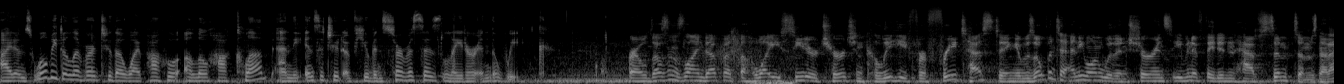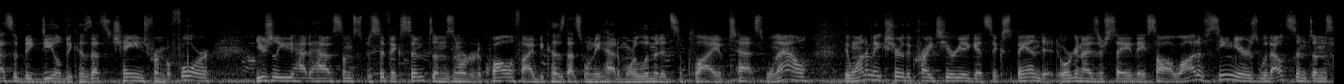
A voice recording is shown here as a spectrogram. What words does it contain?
Items will be delivered to the Waipahu Aloha Club and the Institute of Human Services later in the week. All right, well, dozens lined up at the Hawaii Cedar Church in Kalihi for free testing. It was open to anyone with insurance, even if they didn't have symptoms. Now, that's a big deal because that's changed from before. Usually you had to have some specific symptoms in order to qualify because that's when we had a more limited supply of tests. Well, now they want to make sure the criteria gets expanded. Organizers say they saw a lot of seniors without symptoms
